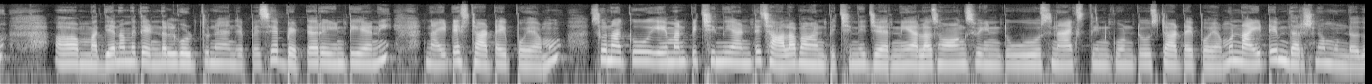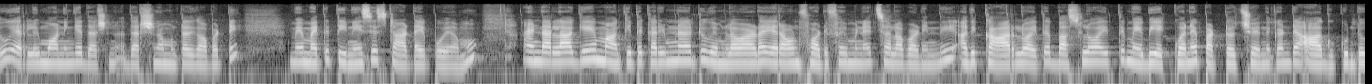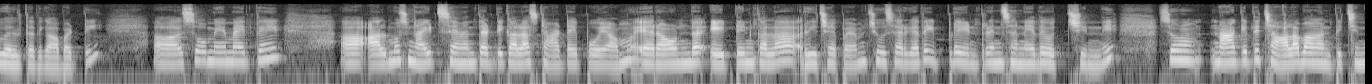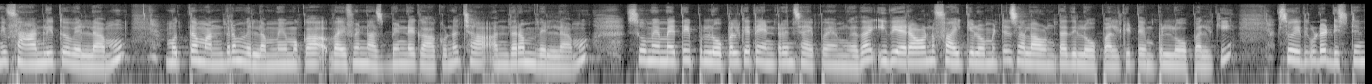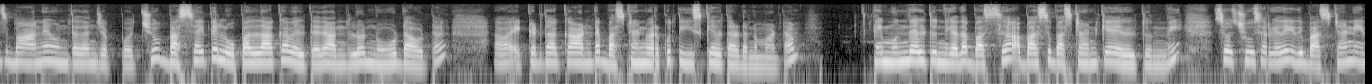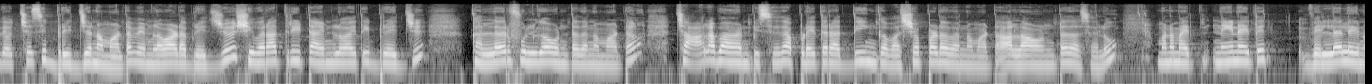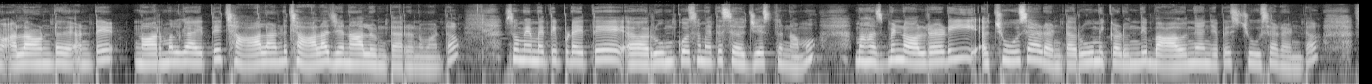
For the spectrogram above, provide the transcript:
మధ్యాహ్నం అయితే ఎండలు కొడుతున్నాయి అని చెప్పేసి బెటర్ ఏంటి అని నైటే స్టార్ట్ అయిపోయాము. సో నాకు ఏమనిపించింది అంటే చాలా బాగా అనిపించింది జర్నీ. అలా సాంగ్స్ వింటూ స్నాక్స్ తినుకుంటూ స్టార్ట్ అయిపోయాము. నైట్ ఏం దర్శనం ఉండదు. ఎర్లీ మార్నింగే దర్శనం దర్శనం ఉంటుంది కాబట్టి మేమైతే తినేసి స్టార్ట్ అయిపోయాము. అండ్ అలాగే మాకైతే Karimnagar to Vemulawada around forty five minutes అలా పడింది. అది కార్లో అయితే బస్లో అయితే మేబీ ఎక్కువనే పట్టొచ్చు. ఎందుకంటే ఆగుకుంటూ వెళ్తుంది కాబట్టి. సో మేమైతే ఆల్మోస్ట్ నైట్ సెవెన్ థర్టీకి అలా స్టార్ట్ అయిపోయాము. అరౌండ్ ఎయిటీన్ కల్లా రీచ్ అయిపోయాము. చూసారు కదా ఇప్పుడే ఎంట్రన్స్ అనేది వచ్చింది. సో నాకైతే చాలా బాగా అనిపించింది ఫ్యామిలీతో వెళ్ళాము. మొత్తం అందరం వెళ్ళాము. మేము ఒక వైఫ్ అండ్ హస్బెండే కాకుండా చా అందరం వెళ్ళాము. సో మేమైతే ఇప్పుడు లోపలికైతే ఎంట్రన్స్ అయిపోయాము కదా. ఇది అరౌండ్ ఫైవ్ కిలోమీటర్స్ అలా ఉంటుంది లోపలికి టెంపుల్ లోపలికి. సో ఇది కూడా డిస్టెన్స్ బాగానే ఉంటుందని చెప్పొచ్చు. బస్ అయితే లోపల దాకా వెళ్తుంది అందులో నో డౌట్ ఎక్కడి దాకా అంటే బస్ స్టాండ్ వరకు తీసుకెళ్తాడనమాట ముందు వెళ్తుంది కదా బస్సు ఆ బస్సు బస్ స్టాండ్కే వెళ్తుంది. సో చూసారు కదా ఇది బస్ స్టాండ్ ఇది వచ్చేసి బ్రిడ్జ్ అనమాట వెమ్లవాడ బ్రిడ్జ్. శివరాత్రి టైంలో అయితే ఈ బ్రిడ్జ్ కలర్ఫుల్గా ఉంటుందన్నమాట. చాలా బాగా అనిపిస్తుంది. అప్పుడైతే రద్దీ ఇంకా వర్షపడదన్నమాట అలా ఉంటుంది అసలు మనమైతే నేనైతే వెళ్ళలేను. అలా ఉంటుంది. అంటే నార్మల్గా అయితే చాలా అంటే చాలా జనాలు ఉంటారనమాట సో మేమైతే ఇప్పుడైతే రూమ్ కోసం అయితే సెర్చ్ చేస్తున్నాము. మా హస్బెండ్ ఆల్రెడీ చూశాడంట రూమ్ ఇక్కడ ఉంది బాగుంది అని చెప్పేసి చూశాడంట.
